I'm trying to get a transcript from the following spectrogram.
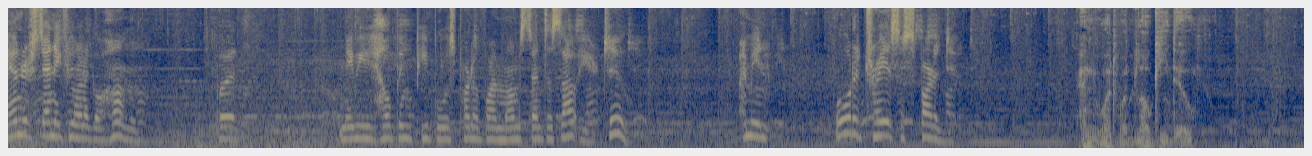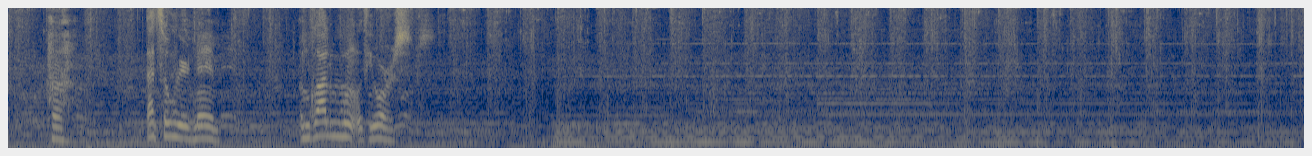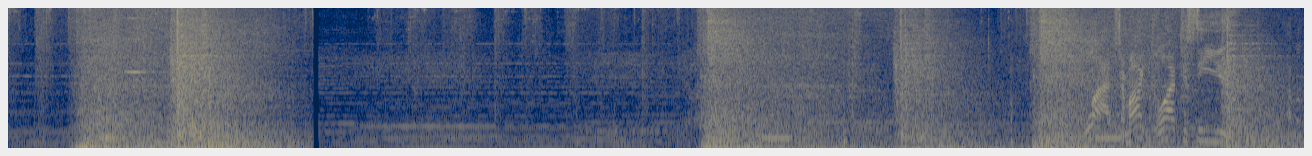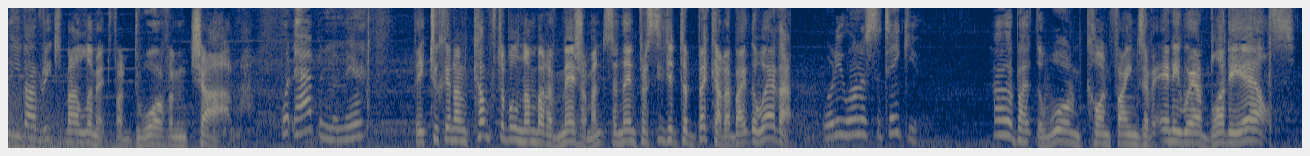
I understand if you want to go home, but maybe helping people is part of why Mom sent us out here, too. I mean, what would Atreus of Sparta do? And what would Loki do? Huh. That's a weird name. I'm glad we went with yours. Lads, am I glad to see you. I believe I've reached my limit for dwarven charm. What happened, Mimir? They took an uncomfortable number of measurements and then proceeded to bicker about the weather. Where do you want us to take you? How about the warm confines of anywhere bloody else?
